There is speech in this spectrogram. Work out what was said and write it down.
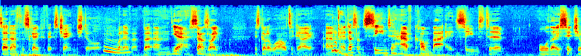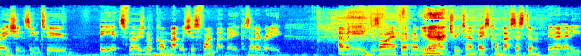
So I don't know if the scope of it's changed or whatever. But um, yeah, it sounds like it's got a while to go. Um, it doesn't seem to have combat. It seems to all those situations seem to be its version of combat, which is fine by me because I don't really have any desire for a Yeah. rudimentary turn-based combat system. You know, any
